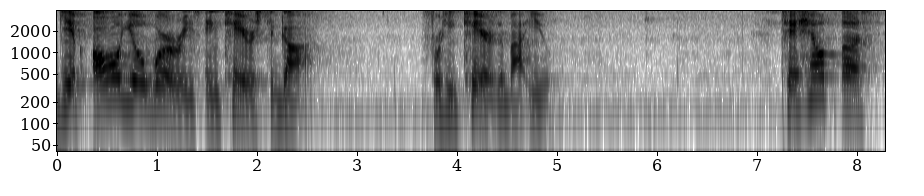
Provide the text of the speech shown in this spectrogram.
Give all your worries and cares to God, for He cares about you. To help us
